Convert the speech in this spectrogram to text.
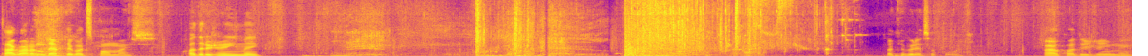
Tá, agora não deve ter God Spawn mais. Quadrigen em main. Só quebrei essa porra aqui. Ah, o quadrigen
